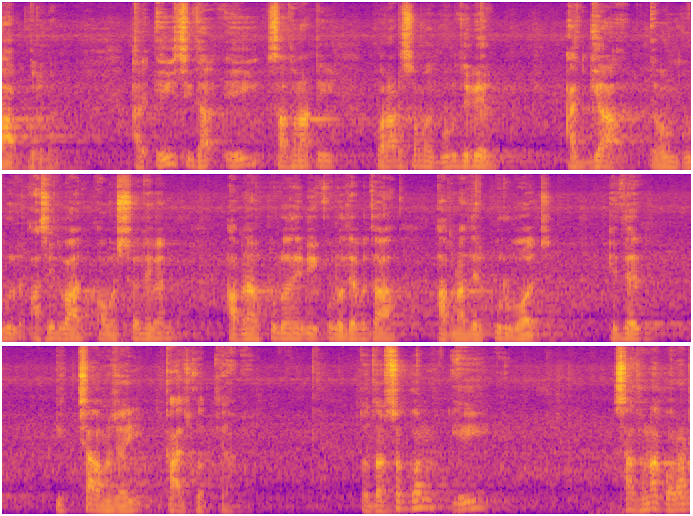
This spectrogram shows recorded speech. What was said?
লাভ করবেন। আর এই সিধা, এই সাধনাটি করার সময় গুরুদেবের আজ্ঞা এবং গুরুর আশীর্বাদ অবশ্যই নেবেন। আপনার কুলদেবী, কুলদেবতা, আপনাদের পূর্বজ, এদের ইচ্ছা অনুযায়ী কাজ করতে হবে। তো দর্শকগণ, এই সাধনা করার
